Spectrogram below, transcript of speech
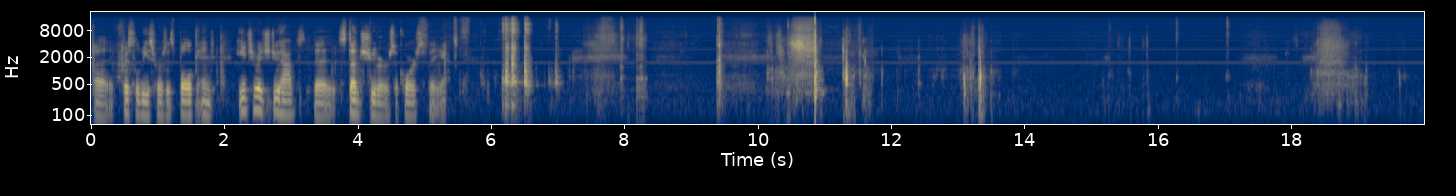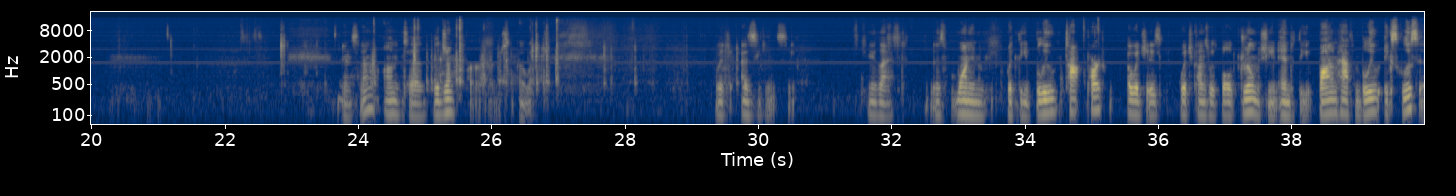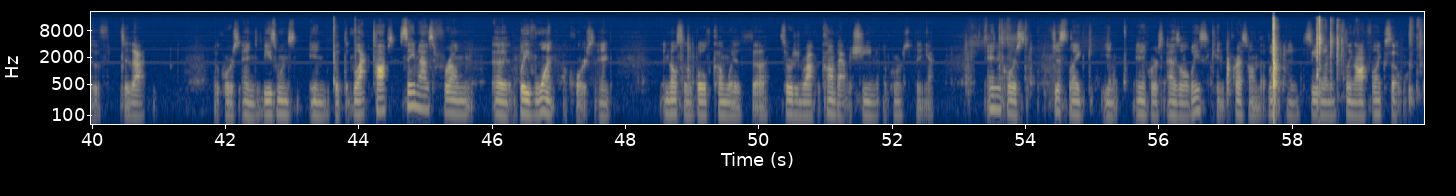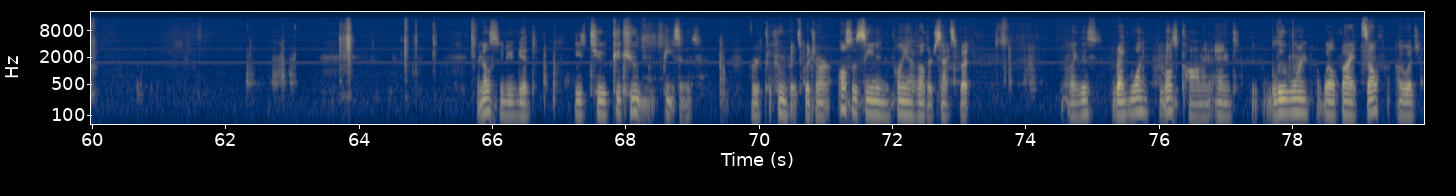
uh, Crystal Beast versus Bulk, and each of which do have the stud shooters, of course, but yeah. And so now on to the jumpers, which, which as you can see, you left. This one in with the blue top part, which is which comes with Bulk Drill Machine and the bottom half blue exclusive to that of course. And these ones in with the black tops same as from uh, wave 1 of course. And and also both come with uh, and Rocka combat machine of course. But yeah. And of course just like in and of course as always you can press on the button and see them fling off like so. And also you get these two cocoon pieces, or cocoon bits, which are also seen in plenty of other sets, but like this red one, most common, and blue one, well by itself, uh, which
